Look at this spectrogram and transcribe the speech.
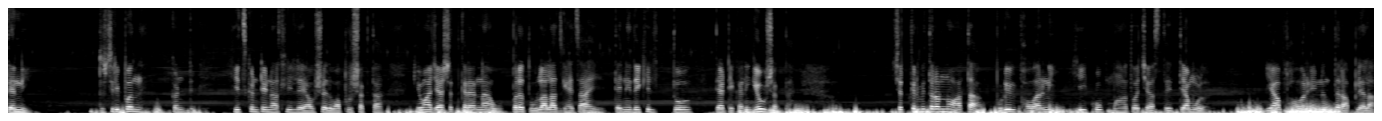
त्यांनी दुसरी पण कंटे हीच कंटेन असलेले औषध वापरू शकता. किंवा ज्या शेतकऱ्यांना परत उलालाच घ्यायचा आहे त्यांनी देखील तो त्या ठिकाणी घेऊ शकता. शेतकरी मित्रांनो आता पुढील फवारणी ही खूप महत्त्वाची असते. त्यामुळं या फवारणीनंतर आपल्याला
